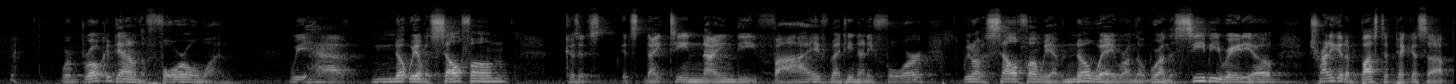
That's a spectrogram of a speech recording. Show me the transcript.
We're broken down on the 401. We have no we have a cell phone because it's it's 1995, 1994. We don't have a cell phone. We have no way. We're on the we're on the CB radio trying to get a bus to pick us up.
